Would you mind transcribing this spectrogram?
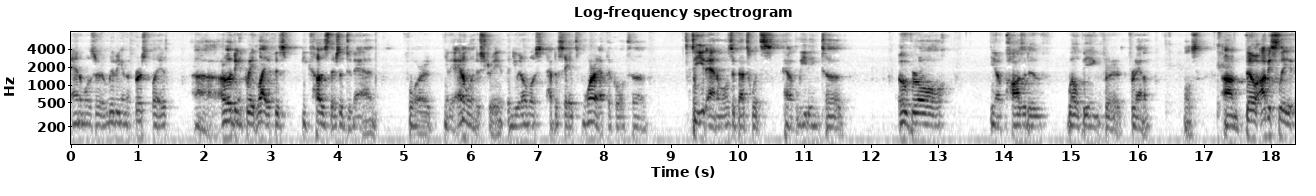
animals are living in the first place uh, are living a great life is because there's a demand for you know, the animal industry, then you would almost have to say it's more ethical to to eat animals if that's what's kind of leading to overall you know positive well-being for for animals. Um, though obviously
